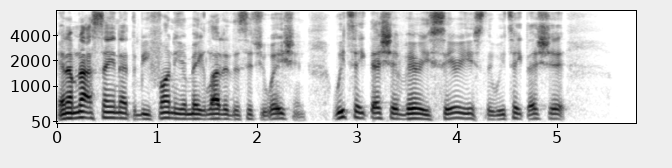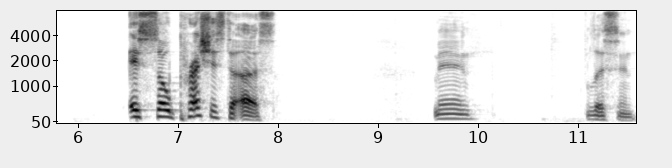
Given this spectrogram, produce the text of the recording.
And I'm not saying that to be funny or make light of the situation. We take that shit very seriously. We take that shit. It's so precious to us. Man, listen.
